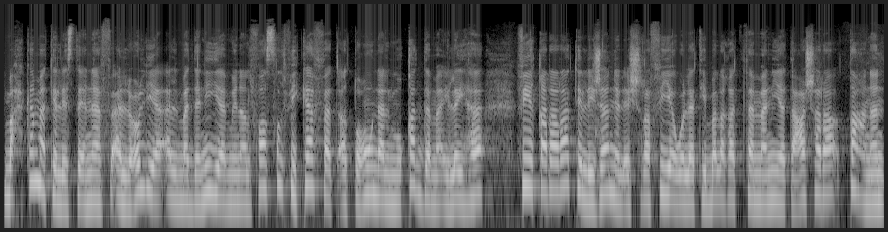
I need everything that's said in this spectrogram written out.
محكمة الاستئناف العليا المدنية من الفصل في كافة الطعون المقدمة إليها في قرارات اللجان الإشرافية والتي بلغت 18 طعنا.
